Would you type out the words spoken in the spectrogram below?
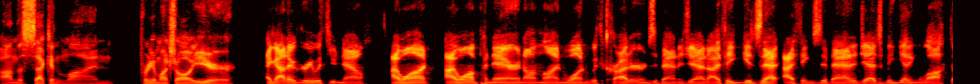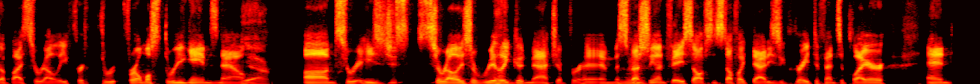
on the second line pretty much all year. I got to agree with you now. I want I want Panarin on line one with Kreider and Zibanejad. I think it's that I think Zibanejad's been getting locked up by Cirelli for th- for almost three games now. Yeah. Um, so he's just Cirelli's a really good matchup for him, especially mm-hmm. on faceoffs and stuff like that. He's a great defensive player, and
